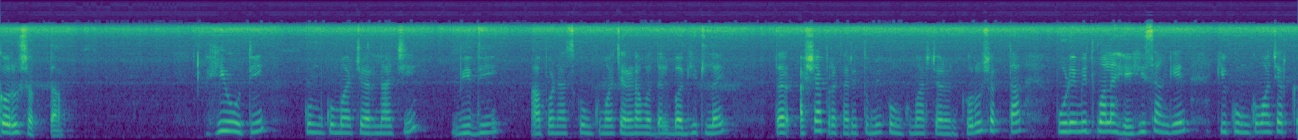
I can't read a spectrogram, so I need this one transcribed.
करू शकता. ही होती कुंकुमाचरणाची विधी. आपण आज कुंकुमाचरणाबद्दल बघितलं आहे तर अशा प्रकारे तुम्ही कुंकुमाचरण करू शकता. पुढे मी तुम्हाला हेही सांगेन की कुंकुमाचर क-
